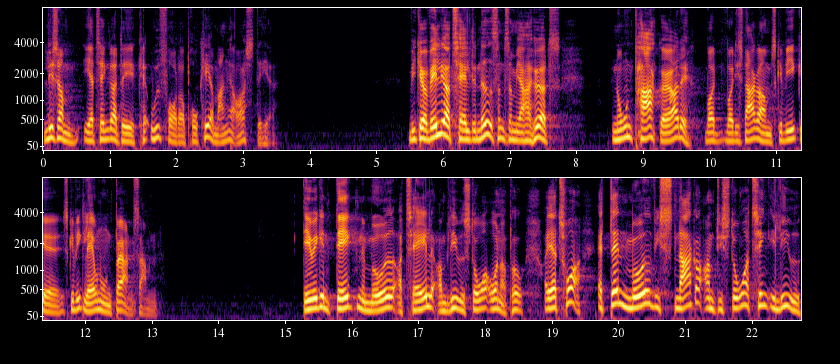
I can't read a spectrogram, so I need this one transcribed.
ligesom jeg tænker, det kan udfordre og provokere mange af os, det her. Vi kan jo vælge at tale det ned, sådan som jeg har hørt nogle par gøre det, hvor, hvor de snakker om, skal vi, ikke, øh, skal vi ikke lave nogle børn sammen? Det er jo ikke en dækkende måde at tale om livets store under på. Og jeg tror, at den måde, vi snakker om de store ting i livet,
